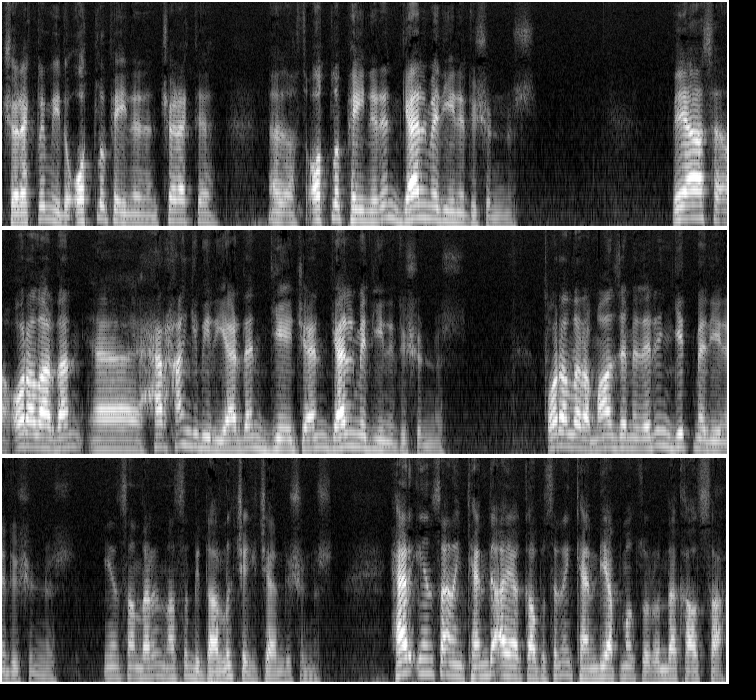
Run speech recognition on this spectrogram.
çörekli miydi? Otlu peynirin, çörekte, evet, otlu peynirin gelmediğini düşününüz. Veya oralardan e, herhangi bir yerden giyeceğin gelmediğini düşününüz. Oralara malzemelerin gitmediğini düşününüz. İnsanların nasıl bir darlık çekeceğini düşününüz. Her insanın kendi ayakkabısını kendi yapmak zorunda kalsa,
